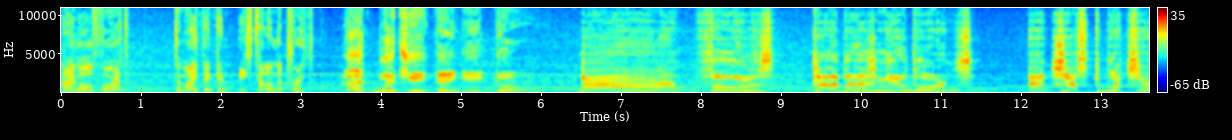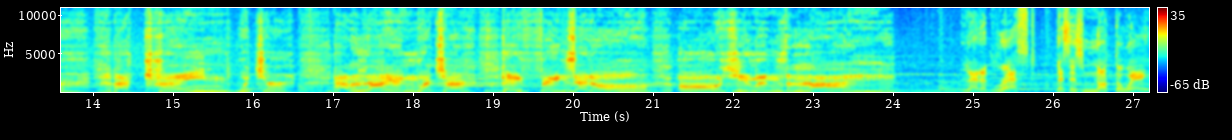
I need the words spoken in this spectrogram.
I'm all for it. To my thinking, he's telling the truth. Let witchy thingy go. Ah, fools! Gullible as newborns. A just witcher. A kind witcher. A lying witcher. He feigns it all. All humans lie. Let it rest. This is not the way.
